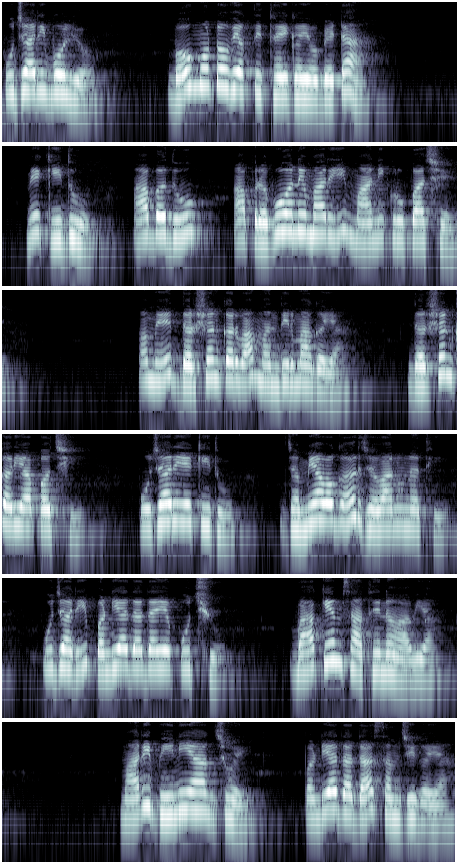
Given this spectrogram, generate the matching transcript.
પૂજારી બોલ્યો, બહુ મોટો વ્યક્તિ થઈ ગયો બેટા. મેં કીધું, આ બધું આ પ્રભુ અને મારી માની કૃપા છે. અમે દર્શન કરવા મંદિરમાં ગયા. દર્શન કર્યા પછી પૂજારીએ કીધું જમ્યા વગર જવાનું નથી. પૂજારી પંડ્યા દાદાએ પૂછ્યું, બા કેમ સાથે ન આવ્યા? મારી ભીની આંખ જોઈ. પંડ્યા દાદા સમજી ગયા.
